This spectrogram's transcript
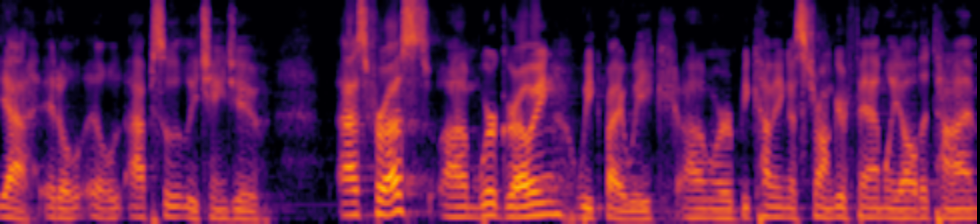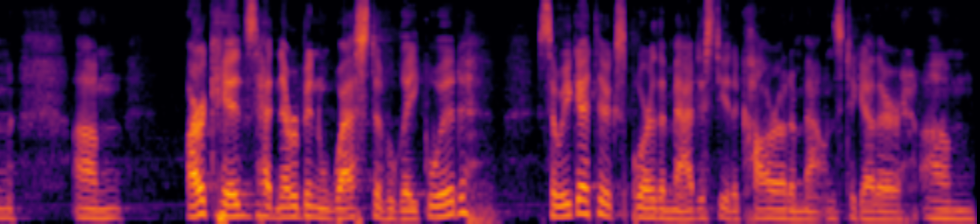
yeah, it'll, it'll absolutely change you. As for us, um, we're growing week by week. Um, we're becoming a stronger family all the time. Our kids had never been west of Lakewood, so we get to explore the majesty of the Colorado mountains together. Um,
